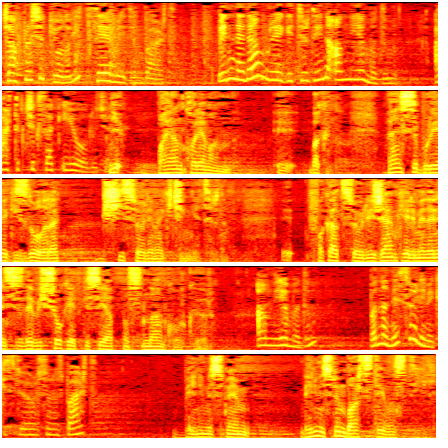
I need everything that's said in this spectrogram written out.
Çapraşık yolu hiç sevmedim Bart. Beni neden buraya getirdiğini anlayamadım. Artık çıksak iyi olacak. Ya, Bayan Coleman, e, bakın ben sizi buraya gizli olarak bir şey söylemek için getirdim. E, fakat söyleyeceğim kelimelerin sizde bir şok etkisi yapmasından korkuyorum. Anlayamadım. Bana ne söylemek istiyorsunuz Bart? Benim ismim benim ismim Bart Stevens değil.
